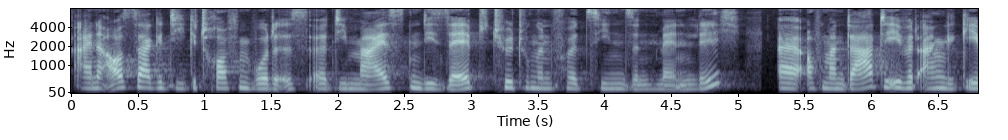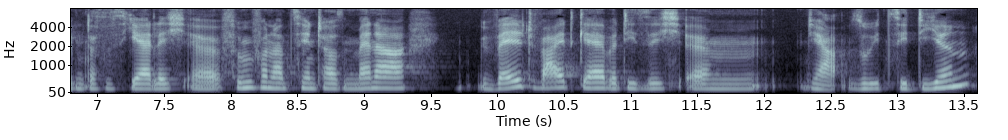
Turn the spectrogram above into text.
Eine Aussage, die getroffen wurde, ist, äh, die meisten, die Selbsttötungen vollziehen, sind männlich. Äh, auf Mandat.de wird angegeben, dass es jährlich 510.000 äh, Männer weltweit gäbe, die sich ähm, ja, suizidieren.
